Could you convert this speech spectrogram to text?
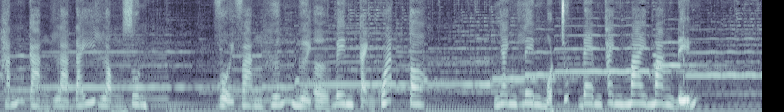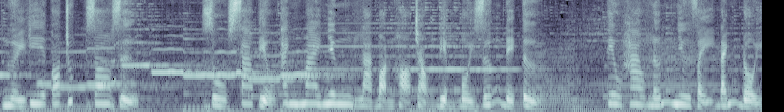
Hắn càng là đáy lòng run. Vội vàng hướng người ở bên cạnh quát to. Nhanh lên một chút đem thanh mai mang đến. Người kia có chút do dự. Dù sao tiểu thanh mai nhưng là bọn họ trọng điểm bồi dưỡng đệ tử. Tiêu hao lớn như vậy đánh đổi.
